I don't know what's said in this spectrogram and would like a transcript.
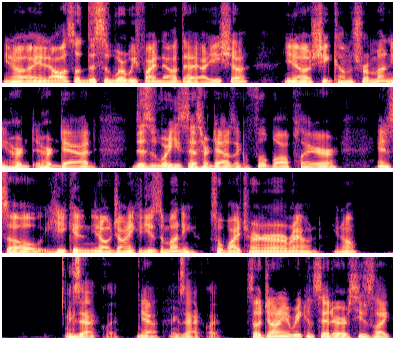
You know, and also this is where we find out that Aisha, you know, she comes from money. Her her dad. This is where he says her dad's like a football player, and so he can, you know, Johnny can use the money. So why turn her around? You know? Exactly. Yeah. Exactly. So Johnny reconsiders. He's like,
